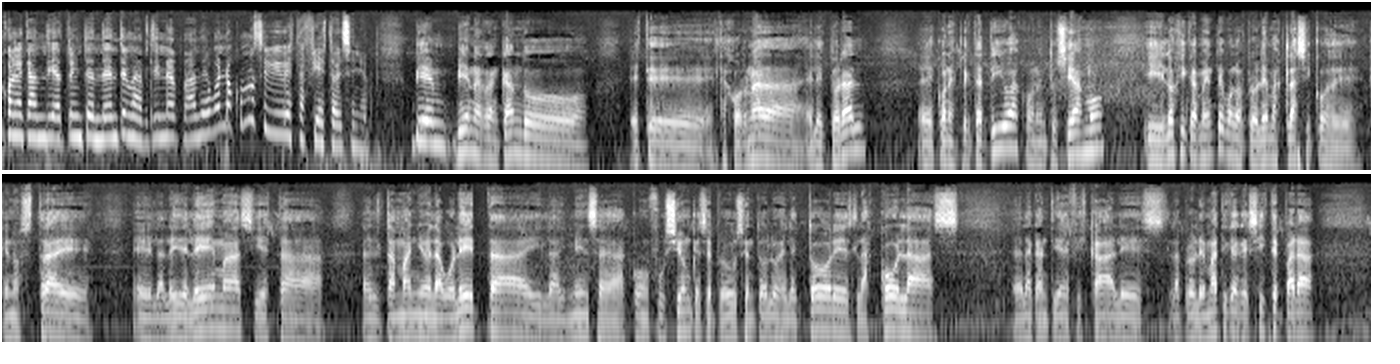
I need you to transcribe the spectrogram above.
Con el candidato intendente Martín Hernández. Bueno, ¿cómo se vive esta fiesta señor? Bien, bien arrancando este, esta jornada electoral eh, con expectativas, con entusiasmo y lógicamente con los problemas clásicos que nos trae eh, la ley de lemas y esta, el tamaño de la boleta y la inmensa confusión que se produce en todos los electores, las colas, eh, la cantidad de fiscales, la problemática que existe para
